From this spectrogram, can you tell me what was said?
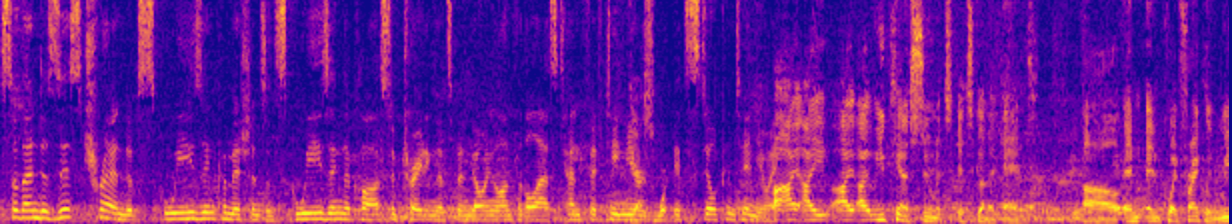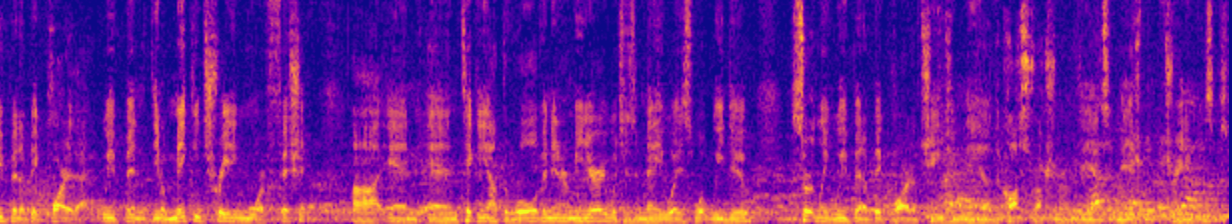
So then, does this trend of squeezing commissions and squeezing the cost of trading that's been going on for the last 10, 15 years, yes. it's still continuing? I, I, I, you can't assume it's, it's going to end. Uh, and, and, quite frankly, we've been a big part of that. We've been, you know, making trading more efficient uh, and and taking out the role of an intermediary, which is in many ways what we do. Certainly, we've been a big part of changing the uh, the cost structure of the asset management trading business.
